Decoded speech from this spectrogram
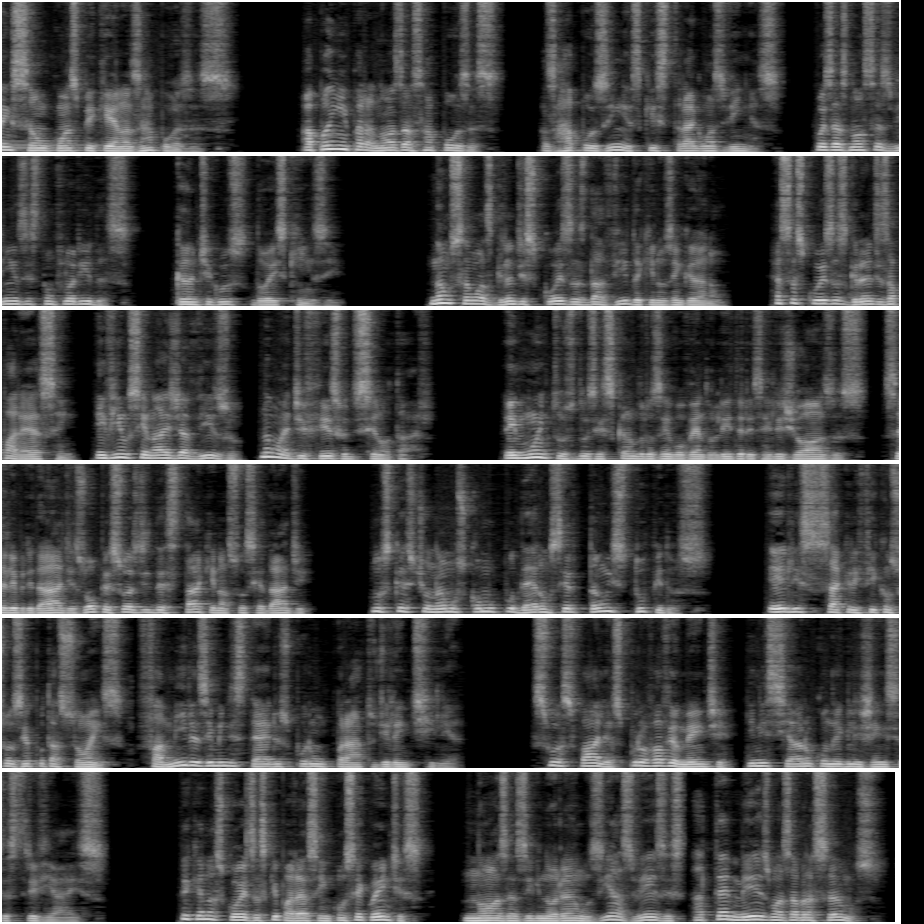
Atenção com as pequenas raposas. Apanhem para nós as raposas, as raposinhas que estragam as vinhas, pois as nossas vinhas estão floridas. Cânticos 2,15 Não são as grandes coisas da vida que nos enganam. Essas coisas grandes aparecem, enviam sinais de aviso, não é difícil de se notar. Em muitos dos escândalos envolvendo líderes religiosos, celebridades ou pessoas de destaque na sociedade, nos questionamos como puderam ser tão estúpidos. Eles sacrificam suas reputações, famílias e ministérios por um prato de lentilha. Suas falhas provavelmente iniciaram com negligências triviais. Pequenas coisas que parecem inconsequentes, nós as ignoramos e às vezes até mesmo as abraçamos.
